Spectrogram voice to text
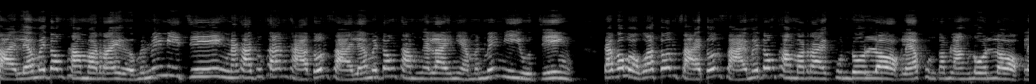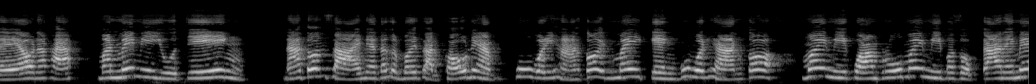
สายแล้วไม่ต้องทำอะไรเหรอมันไม่มีจริงนะคะ ทุกท่านขาต้นายแล้วไม่ต้องทำอะไรเนี่ยมันไม่มีอยู่จริงถ้าเขาบอกว่าต้นสายต้นสายไม่ต้องทำอะไร คุณโดนหลอกแล้ว คุณกำลังโดนหลอกแล้วนะคะ มันไม่มีอยู่จริงนะต้นสายเนี่ยถ้าเกิดบริษัทเขาเนี่ยผู้บริหารก็ไม่เก่งผู้บริหารก็ไม่มีความรู้ไม่มีประสบการณ์ในแม่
